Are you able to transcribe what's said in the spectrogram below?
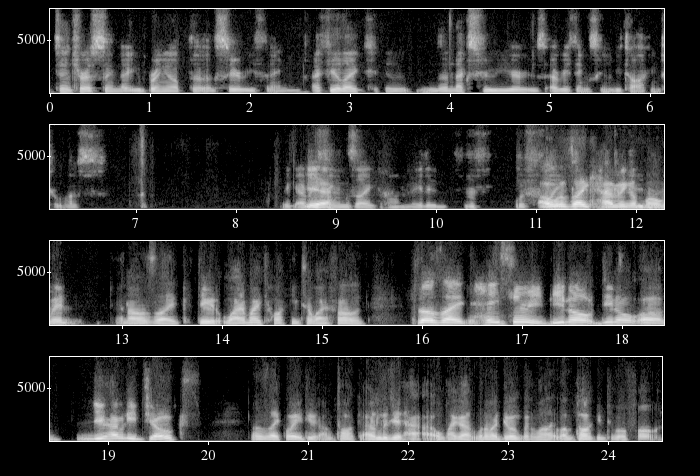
It's interesting that you bring up the Siri thing. I feel like in the next few years, everything's gonna be talking to us. Like Yeah. everything's like automated with I was like having a computer in moment and I was like, dude, why am I talking to my phone? So I was like, hey Siri, do you know do you know uh do you have any jokes? I was like, wait, dude, I'm talking I legit ha- oh my god, what am I doing with my life? I'm talking to a phone.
